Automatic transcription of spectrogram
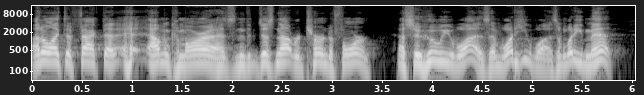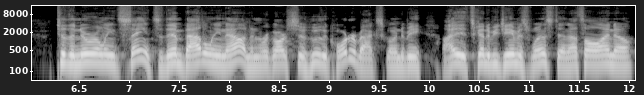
I don't like the fact that Alvin Kamara has just not returned to form as to who he was and what he was and what he meant to the New Orleans Saints. Them battling out in regards to who the quarterback's going to be. I, it's going to be Jameis Winston. That's all I know.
